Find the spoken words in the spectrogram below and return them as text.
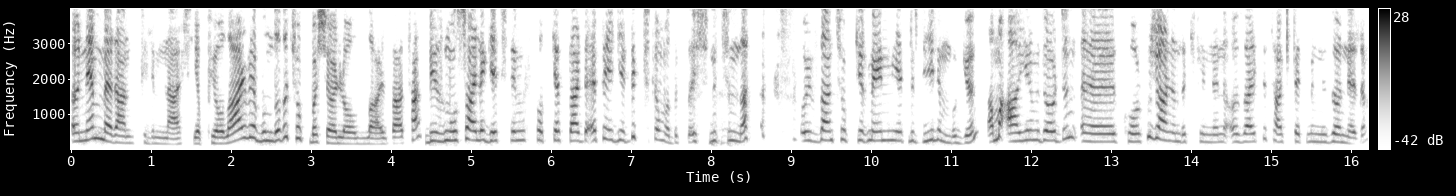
önem veren filmler yapıyorlar ve bunda da çok başarılı oldular zaten. Biz Musa ile geçtiğimiz podcastlerde epey girdik çıkamadık da işin içinden. o yüzden çok girmeye niyetli değilim bugün. Ama A24'ün e, korku janrındaki filmlerini özellikle takip etmenizi öneririm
